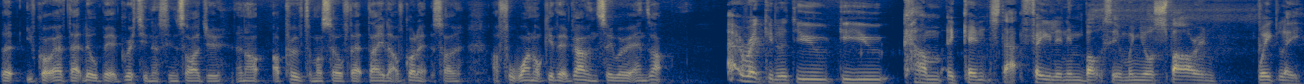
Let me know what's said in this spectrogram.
But you've got to have that little bit of grittiness inside you. And I, I proved to myself that day that I've got it. So I thought, why not give it a go and see where it ends up? At regular, do you do you come against that feeling in boxing when you're sparring weekly?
